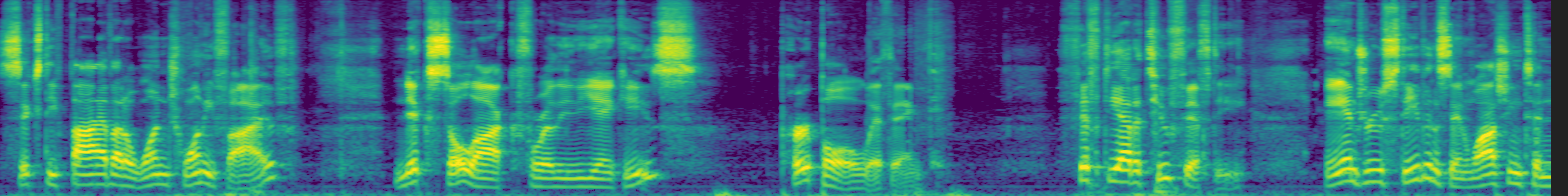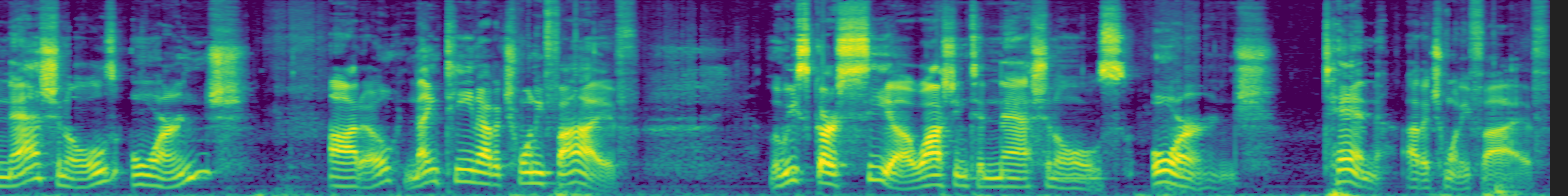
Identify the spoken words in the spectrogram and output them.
65 out of 125. Nick Solak for the Yankees. Purple with ink. 50 out of 250. Andrew Stevenson, Washington Nationals, orange. Auto, 19 out of 25. Luis Garcia, Washington Nationals, orange, 10 out of 25.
